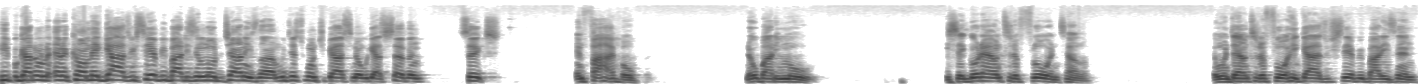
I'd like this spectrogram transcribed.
People got on the intercom, Hey guys, we see everybody's in little Johnny's line. We just want you guys to know we got seven, six, and five open. Nobody moved. He said, Go down to the floor and tell them. They went down to the floor. Hey guys, we see everybody's in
